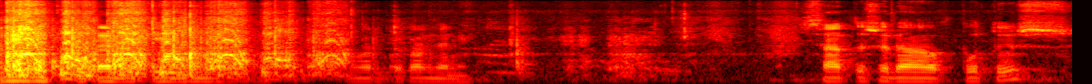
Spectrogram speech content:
ribet kita bikin mengerjakannya nih. Satu sudah putus.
